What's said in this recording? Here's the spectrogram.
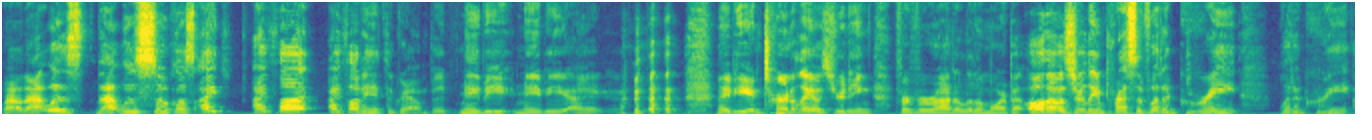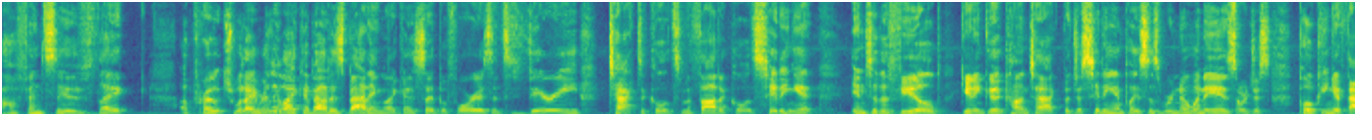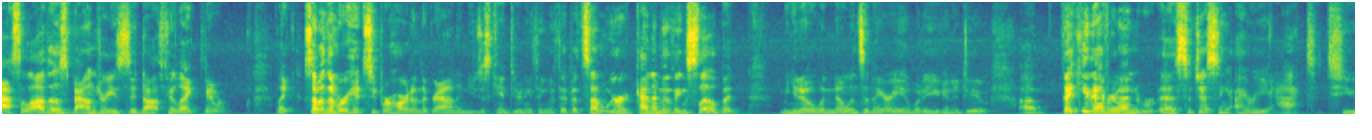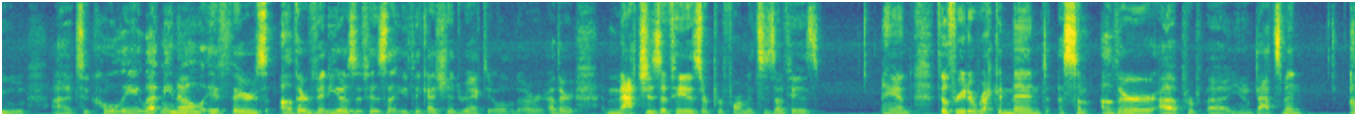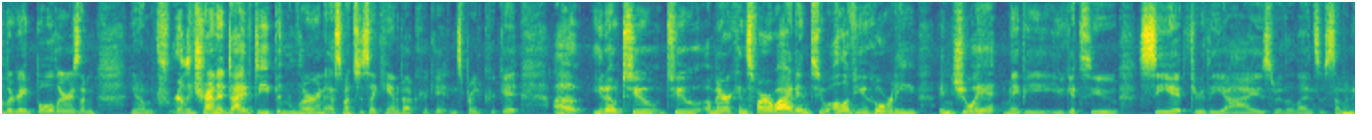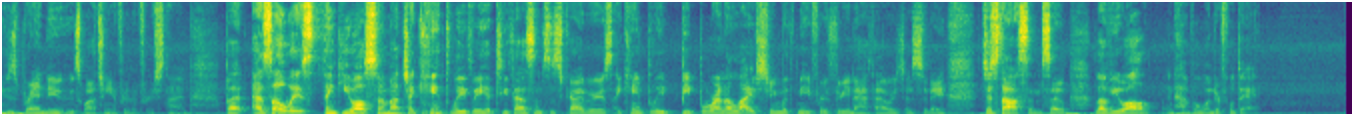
Wow, that was that was so close. I I thought I thought it hit the ground, but maybe maybe I maybe internally I was rooting for Virat a little more. But oh, that was really impressive. What a great what a great offensive like approach. What I really like about his batting, like I said before, is it's very tactical. It's methodical. It's hitting it into the field, getting good contact, but just hitting in places where no one is, or just poking it fast. A lot of those boundaries did not feel like they were like some of them were hit super hard on the ground and you just can't do anything with it but some were kind of moving slow but you know when no one's in the area what are you going to do um, thank you to everyone uh, suggesting i react to uh, to Kohli. Let me know if there's other videos of his that you think I should react to, or other matches of his or performances of his. And feel free to recommend some other, uh, uh, you know, batsmen other great bowlers. I'm, you know, I'm really trying to dive deep and learn as much as I can about cricket and spread cricket, uh, you know, to to Americans far wide and to all of you who already enjoy it. Maybe you get to see it through the eyes or the lens of someone who's brand new who's watching it for the first time. But as always, thank you all so much. I can't believe we hit 2,000 subscribers. I can't believe people were on a live stream with me for three and a half hours yesterday. Just awesome. So, love you all and have a wonderful day.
